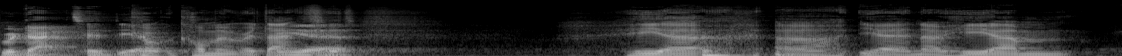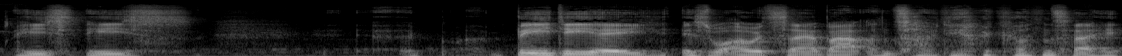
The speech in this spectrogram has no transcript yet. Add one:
Redacted. Yeah. Co- comment redacted. Yeah. He uh uh yeah no he um he's he's BDE is what I would say about Antonio Conte,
